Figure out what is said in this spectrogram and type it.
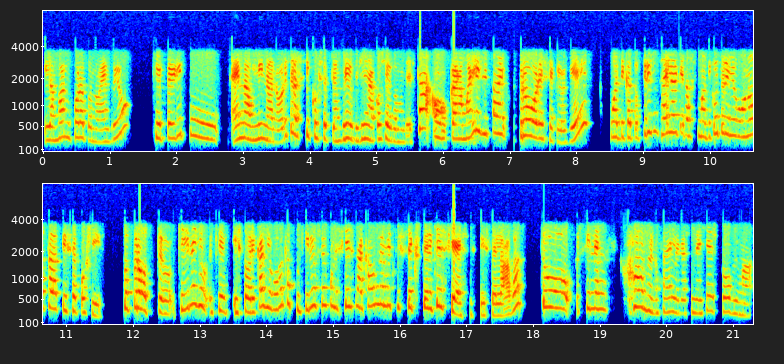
λαμβάνουν χώρα τον Νοέμβριο και περίπου ένα μήνα νωρίτερα, στις 20 Σεπτεμβρίου του 1977, ο Καραμαλής ζητάει πρόορες εκλογές που αντικατοπτρίζουν, θα έλεγα, και τα σημαντικότερα γεγονότα της εποχής. Το πρώτο, και είναι και ιστορικά γεγονότα που κυρίως έχουν σχέση να κάνουν με τις εξωτερικές σχέσεις της Ελλάδας. Το συνεχόμενο, θα έλεγα, συνεχές πρόβλημα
